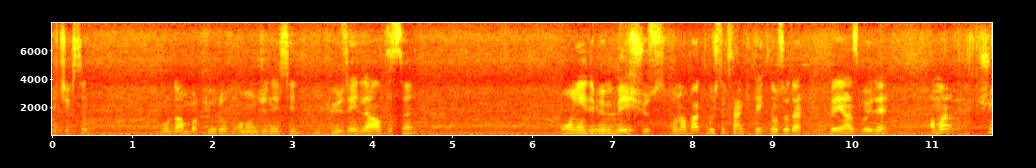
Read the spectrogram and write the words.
Bir çıksın. Buradan bakıyoruz. 10. nesil. 256'sı 17.500. Buna bakmıştık sanki Teknosa'da. Beyaz böyle. Ama şu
